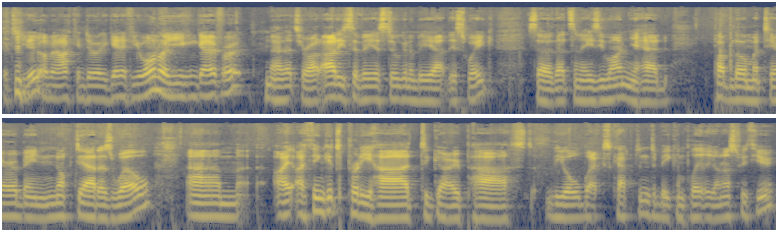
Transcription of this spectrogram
It's you. I mean, I can do it again if you want, or you can go for it. No, that's right. Ardie Savea is still going to be out this week, so that's an easy one. You had Pablo Matera being knocked out as well. Um, I, I think it's pretty hard to go past the All Blacks captain, to be completely honest with you.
